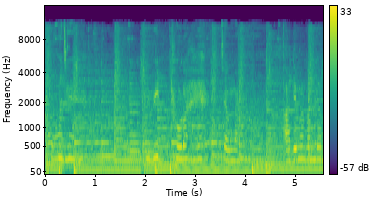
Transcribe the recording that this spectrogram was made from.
पहुँच गए हैं। थोड़ा है, चलना। आधे में बंदर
